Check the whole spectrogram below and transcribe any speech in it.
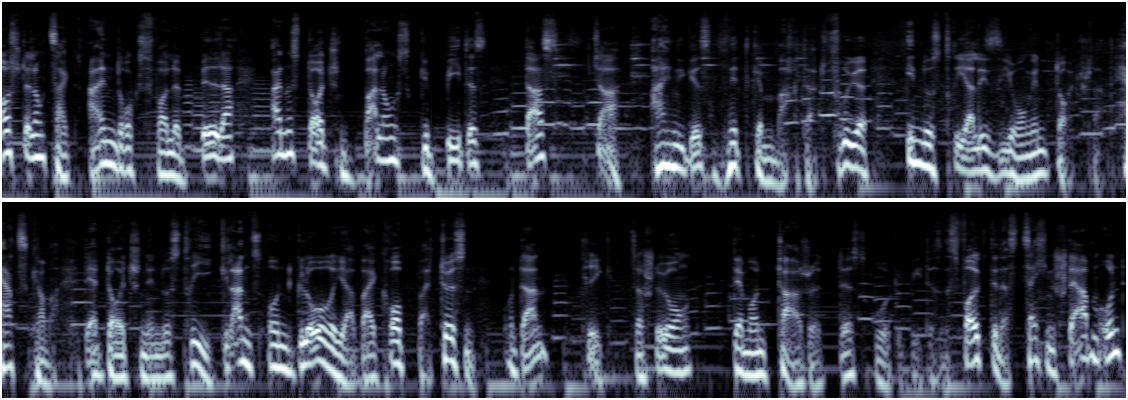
Ausstellung zeigt eindrucksvolle Bilder eines deutschen Ballungsgebietes, das, tja, einiges mitgemacht hat. Frühe Industrialisierung in Deutschland, Herzkammer der deutschen Industrie, Glanz und Gloria bei Krupp, bei Thyssen und dann Krieg, Zerstörung, der Montage des Ruhrgebietes. Es folgte das Zechensterben und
